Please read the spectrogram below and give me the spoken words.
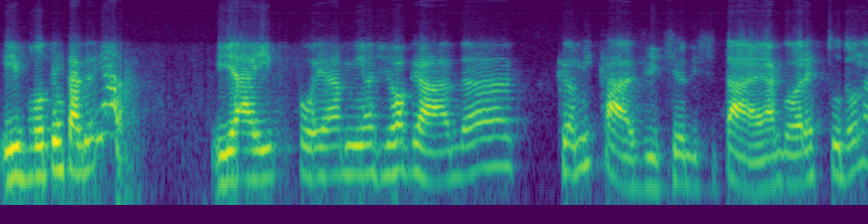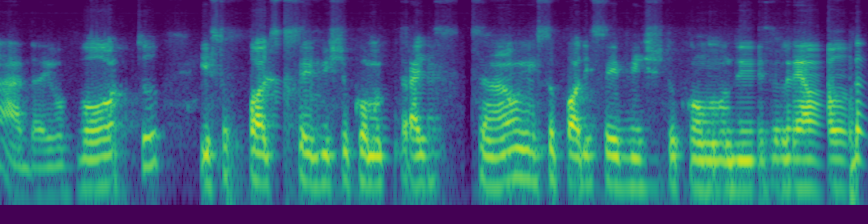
e vou tentar ganhar. E aí foi a minha jogada kamikaze, que eu disse, tá, agora é tudo ou nada. Eu voto, isso pode ser visto como traição, isso pode ser visto como deslealdade,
